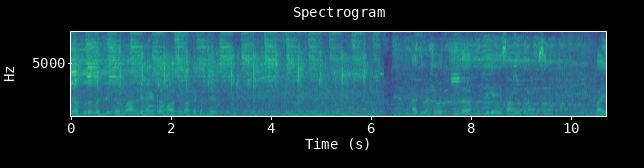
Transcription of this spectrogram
ಚಾಪ್ ಬಿಡೋ ಬದಲಿ ಶರ್ಮ ಅಂಗಡಿನ ಇಟ್ರೆ ಭಾಳ ಚಲೋ ಆಕತ್ತಂತೆ ಆಯ್ತು ಫ್ರೆಂಡ್ಸ್ ಇವತ್ತಿಂದ ಇಲ್ಲಿಗೆ ಈ ಸಾಂಗ್ ಜೊತೆ ಮುಗಿಸೋಣ. ಬಾಯ್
